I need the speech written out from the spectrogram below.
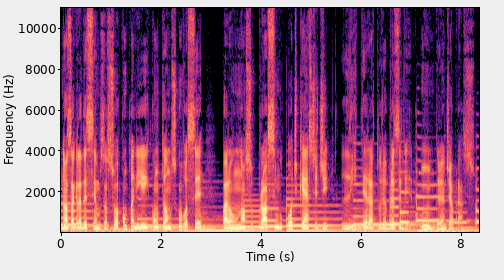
Nós agradecemos a sua companhia e contamos com você para o nosso próximo podcast de literatura brasileira. Um grande abraço.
